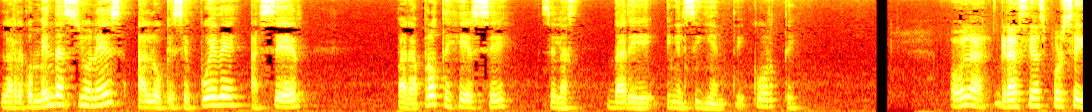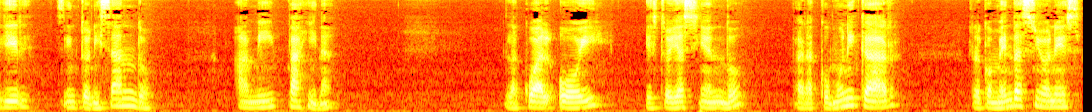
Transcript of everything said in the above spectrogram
Las recomendaciones a lo que se puede hacer para protegerse se las daré en el siguiente corte. Hola, gracias por seguir sintonizando a mi página, la cual hoy estoy haciendo para comunicar recomendaciones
